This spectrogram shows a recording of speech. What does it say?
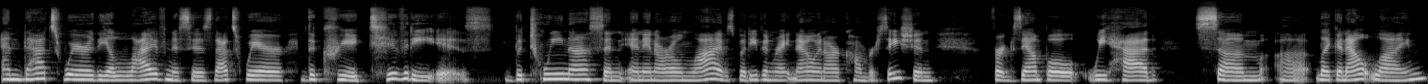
And that's where the aliveness is. That's where the creativity is between us and, and in our own lives. But even right now in our conversation, for example, we had some, uh, like an outline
